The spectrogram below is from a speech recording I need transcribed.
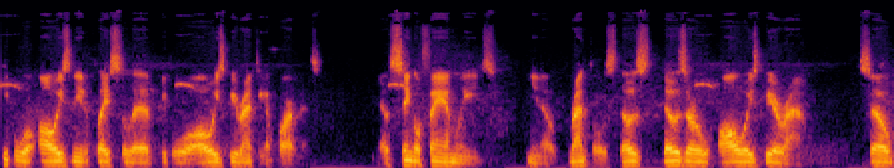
People will always need a place to live. People will always be renting apartments. You know, single families, you know, rentals. Those those are always be around. So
